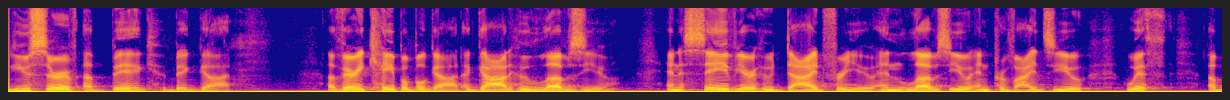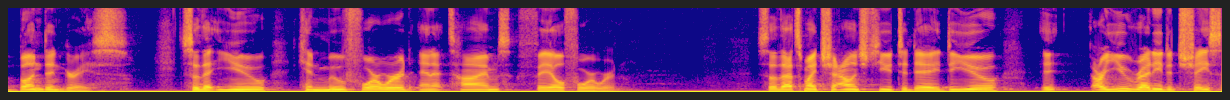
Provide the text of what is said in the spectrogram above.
You serve a big, big God a very capable God, a God who loves you, and a Savior who died for you and loves you and provides you with abundant grace so that you can move forward and at times fail forward. So that's my challenge to you today. Do you it, are you ready to chase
